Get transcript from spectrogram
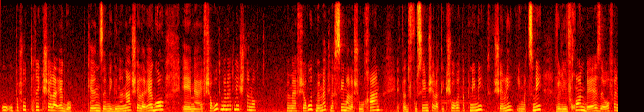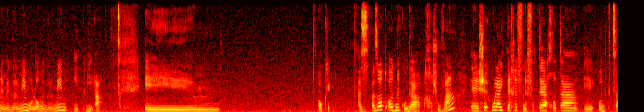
הוא, הוא פשוט טריק של האגו, כן? זה מגננה של האגו אה, מהאפשרות באמת להשתנות. ומהאפשרות באמת לשים על השולחן את הדפוסים של התקשורת הפנימית שלי עם עצמי ולבחון באיזה אופן הם מגלמים או לא מגלמים אי פגיעה. אוקיי. Okay. אז, אז זאת עוד נקודה חשובה, אה, שאולי תכף נפתח אותה אה, עוד קצת.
